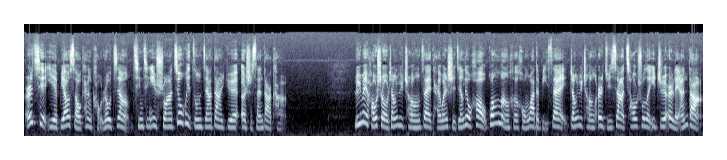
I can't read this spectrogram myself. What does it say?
而且也不要小看烤肉酱，轻轻一刷就会增加大约二十三大卡。旅美好手张玉成在台湾时间六号光芒和红袜的比赛，张玉成二局下敲出了一支二垒安打，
